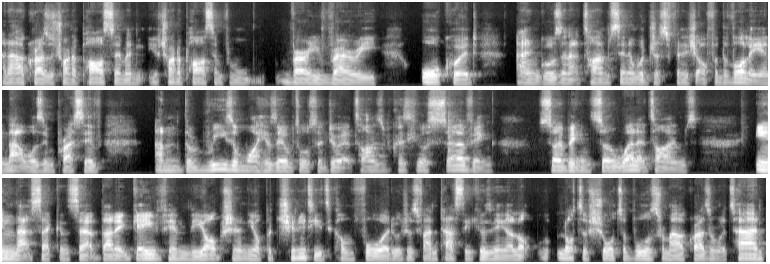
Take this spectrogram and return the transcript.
And Alcaraz was trying to pass him, and he was trying to pass him from very, very awkward angles. And at times, Sinner would just finish off with the volley. And that was impressive. And the reason why he was able to also do it at times because he was serving – so big and so well at times in that second set that it gave him the option and the opportunity to come forward, which was fantastic. He was getting a lot, lot of shorter balls from Alcaraz in return,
